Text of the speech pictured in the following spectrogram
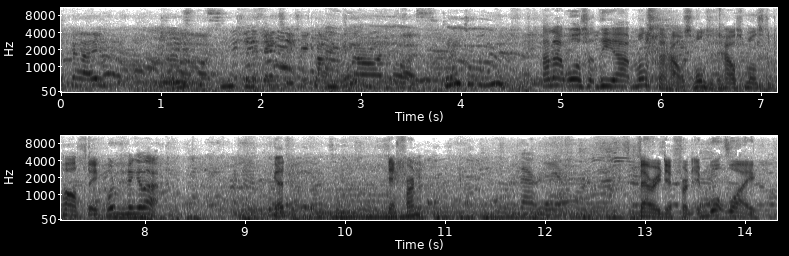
okay? And that was the uh, Monster House, Haunted House Monster Party. What do you think of that? Good? Different? Very different. Very different. In what way? Well,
